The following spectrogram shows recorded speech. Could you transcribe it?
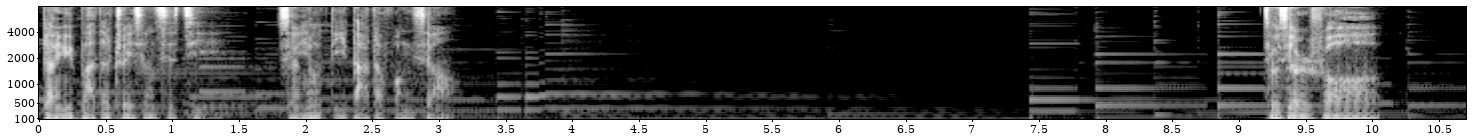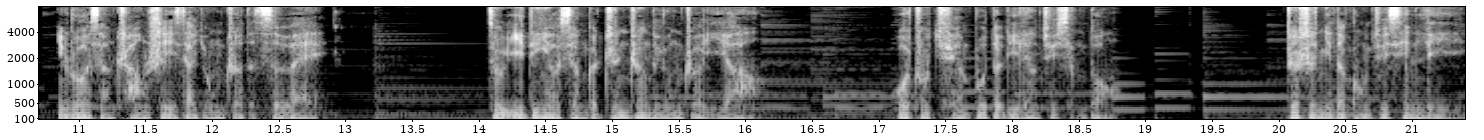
敢于把它拽向自己。想要抵达的方向。丘吉尔说：“你若想尝试一下勇者的滋味，就一定要像个真正的勇者一样，豁出全部的力量去行动。这时，你的恐惧心理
